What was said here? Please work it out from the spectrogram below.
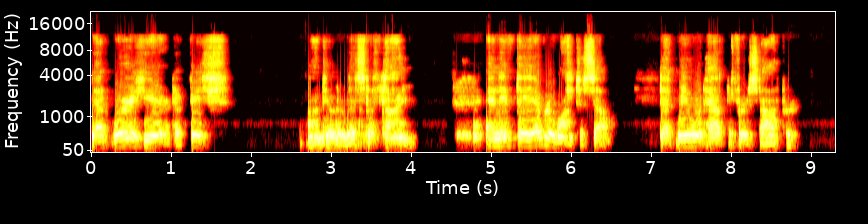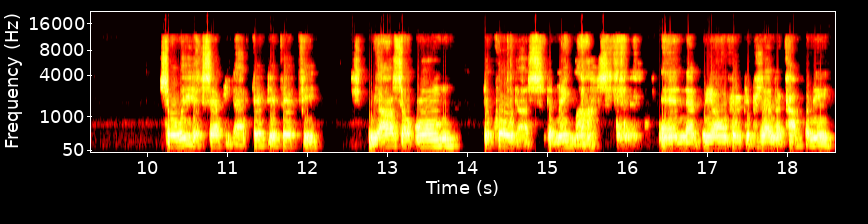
that we're here to fish until the rest of time. And if they ever want to sell, that we would have the first offer. So we accepted that 50 50. We also own the quotas, the Mi'kmaq, and that we own 50% of the company.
